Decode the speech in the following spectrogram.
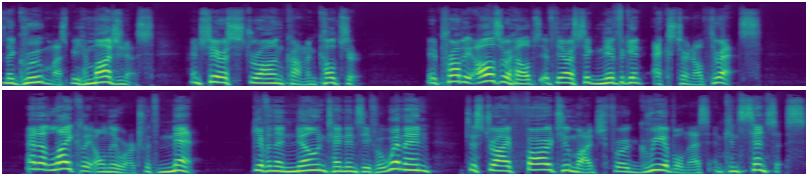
the group must be homogeneous and share a strong common culture. It probably also helps if there are significant external threats. And it likely only works with men, given the known tendency for women to strive far too much for agreeableness and consensus,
